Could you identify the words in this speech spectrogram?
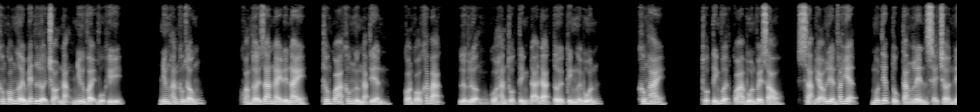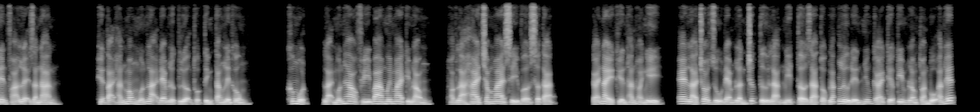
Không có người biết lựa chọn nặng như vậy vũ khí. Nhưng hắn không giống. Khoảng thời gian này đến nay, thông qua không ngừng nạp tiền, còn có các bạc, lực lượng của hắn thuộc tính đã đạt tới kinh người bốn. Không hai. Thuộc tính vượt qua bốn về sau sang nghèo liền phát hiện, muốn tiếp tục tăng lên sẽ trở nên phá lệ gian nan. Hiện tại hắn mong muốn lại đem lực lượng thuộc tính tăng lên không. Không một, lại muốn hao phí ba mươi mai kim lòng hoặc là hai trăm mai xỉ vợ sơ tạt, cái này khiến hắn hoài nghi e là cho dù đem lần trước từ lạn nịt tờ gia tộc lắc lư đến những cái kia kim long toàn bộ ăn hết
